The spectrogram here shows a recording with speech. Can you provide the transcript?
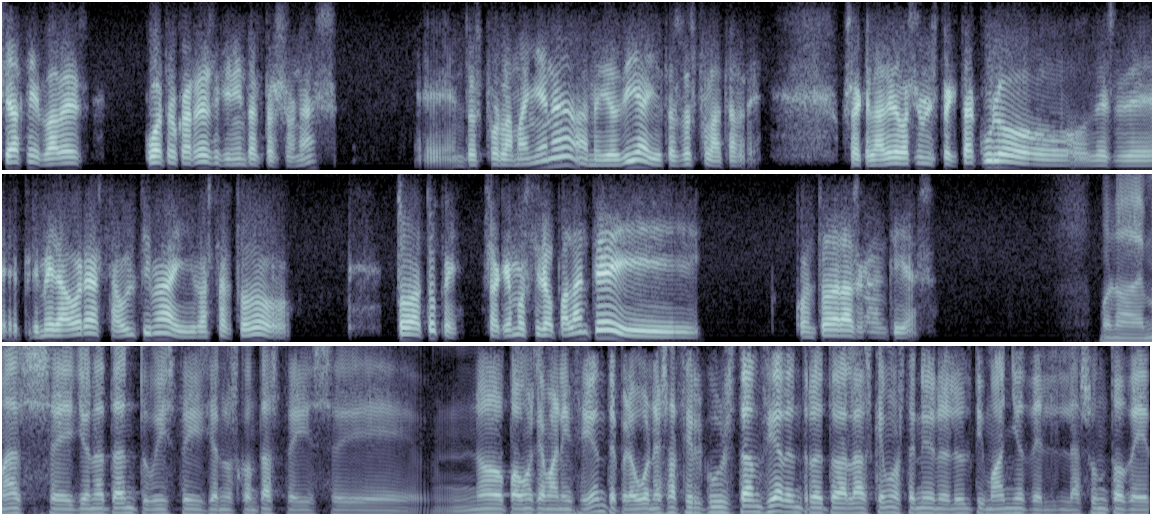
se hace, va a haber cuatro carreras de 500 personas. Eh, dos por la mañana, a mediodía y otras dos por la tarde. O sea que la red va a ser un espectáculo desde primera hora hasta última y va a estar todo todo a tope. O sea que hemos tirado para adelante y con todas las garantías. Bueno, además, eh, Jonathan, tuvisteis, ya nos contasteis, eh, no lo podemos llamar incidente, pero bueno, esa circunstancia dentro de todas las que hemos tenido en el último año del asunto de,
